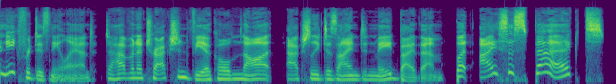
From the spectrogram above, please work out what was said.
unique for Disneyland to have an attraction vehicle not actually designed and made by them. But I suspect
